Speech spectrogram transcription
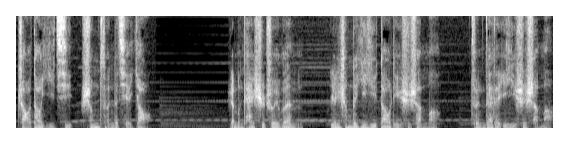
找到一剂生存的解药。人们开始追问：人生的意义到底是什么？存在的意义是什么？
